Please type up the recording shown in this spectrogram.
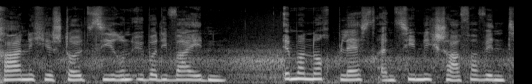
Kraniche stolzieren über die Weiden. Immer noch bläst ein ziemlich scharfer Wind.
